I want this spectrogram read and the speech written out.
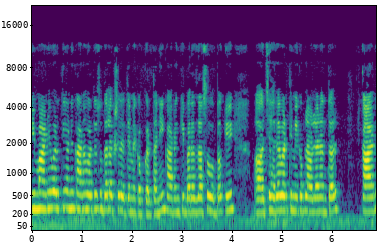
मी मानेवरती आणि कानावरती सुद्धा लक्ष देते मेकअप करताना. कारण की बऱ्याचदा असं होतं की चेहऱ्यावरती मेकअप लावल्यानंतर कान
